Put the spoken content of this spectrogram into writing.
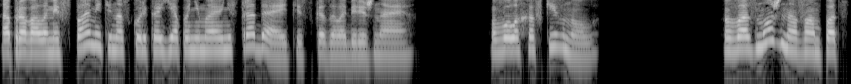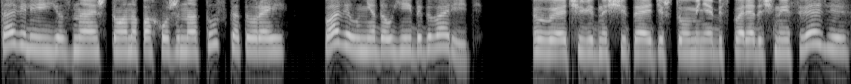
«А провалами в памяти, насколько я понимаю, не страдаете», — сказала Бережная. Волохов кивнул. «Возможно, вам подставили ее, зная, что она похожа на ту, с которой Павел не дал ей договорить. Вы, очевидно, считаете, что у меня беспорядочные связи,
